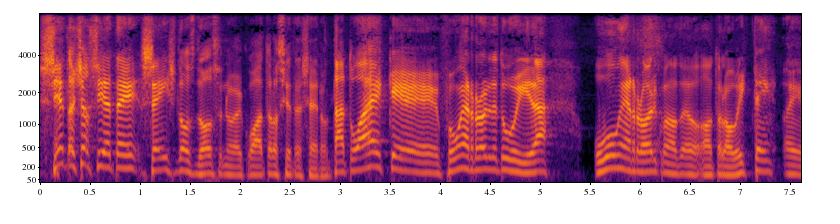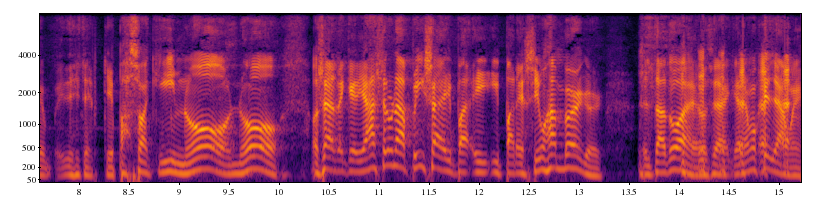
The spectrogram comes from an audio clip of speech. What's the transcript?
787-622-9470. Tatuajes que fue un error de tu vida. Hubo un error cuando te, cuando te lo viste eh, y dijiste, ¿qué pasó aquí? No, no. O sea, te querías hacer una pizza y, pa- y- y parecía un hamburger. El tatuaje, o sea, queremos que llame.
